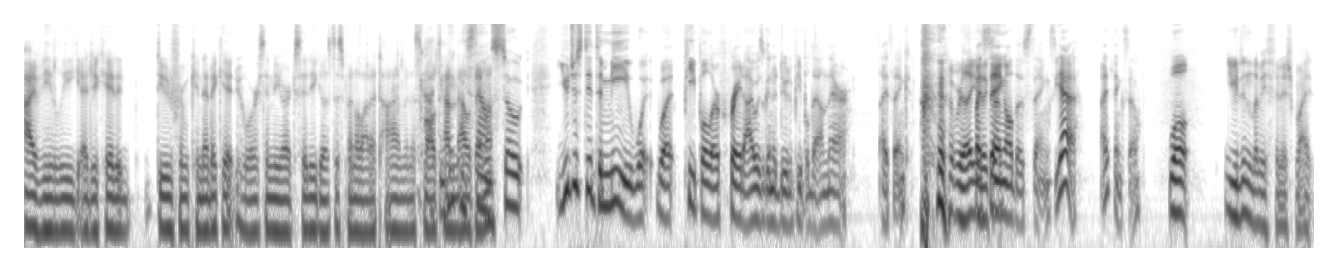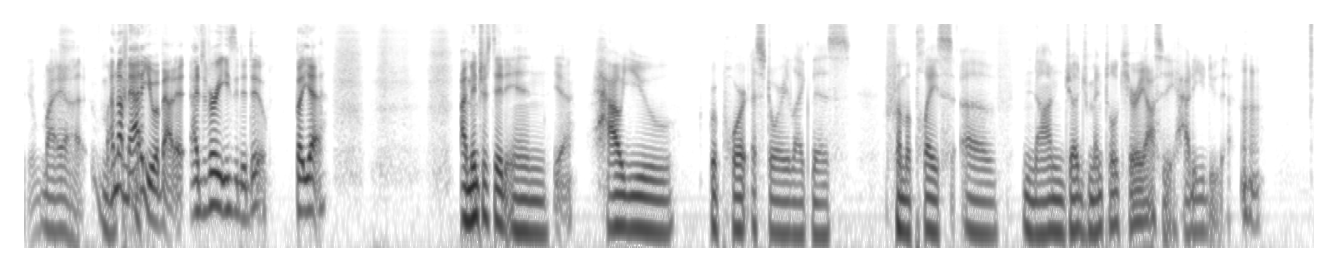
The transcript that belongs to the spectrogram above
Ivy League educated dude from Connecticut who works in New York City goes to spend a lot of time in a small God, town in Alabama. so you just did to me what what people are afraid I was going to do to people down there. I think really by saying so? all those things. Yeah, I think so. Well, you didn't let me finish my my. Uh, my I'm not mad at you about it. It's very easy to do, but yeah, I'm interested in yeah how you report a story like this from a place of non-judgmental curiosity. How do you do that? Mm-hmm.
